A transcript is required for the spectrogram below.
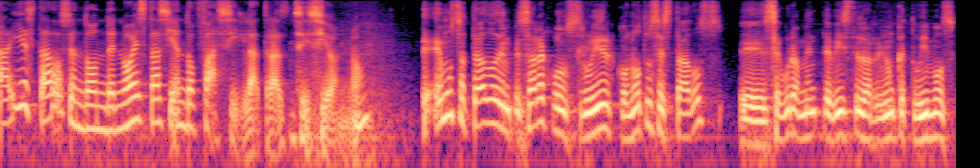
hay estados en donde no está siendo fácil la transición, ¿no? Eh, hemos tratado de empezar a construir con otros estados. Eh, seguramente viste la reunión que tuvimos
